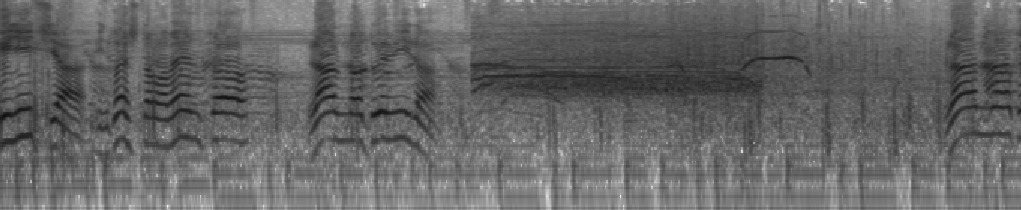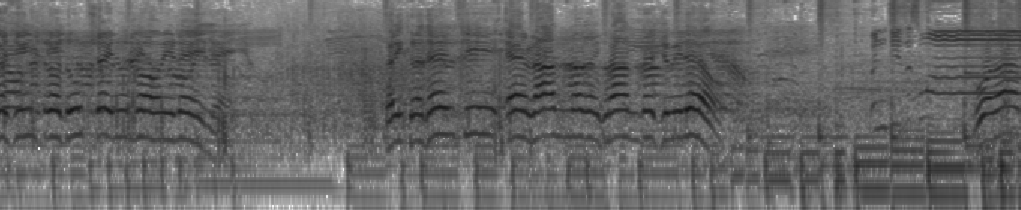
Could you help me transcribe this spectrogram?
Inizia in questo momento l'anno 2000. L'anno che si introduce in un nuovo millennio. Per i credenti è l'anno del grande giubileo. Buon anno!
